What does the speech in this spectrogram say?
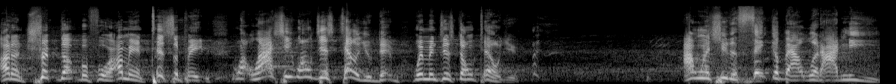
I done tripped up before. I'm anticipating. Why, why she won't just tell you? Women just don't tell you. I want you to think about what I need.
